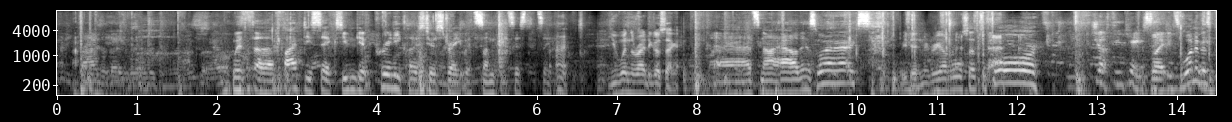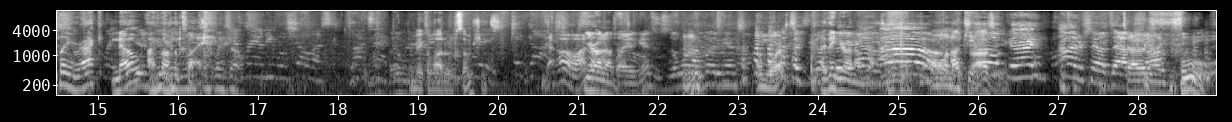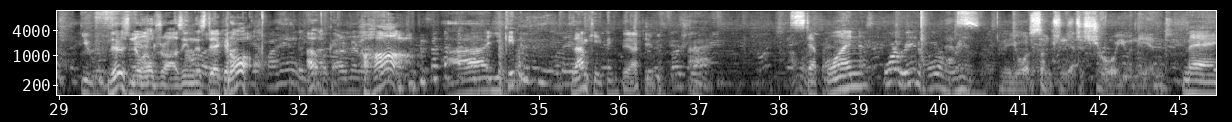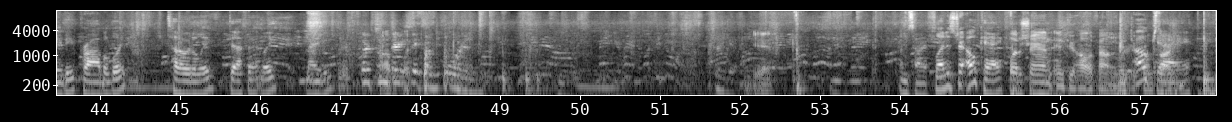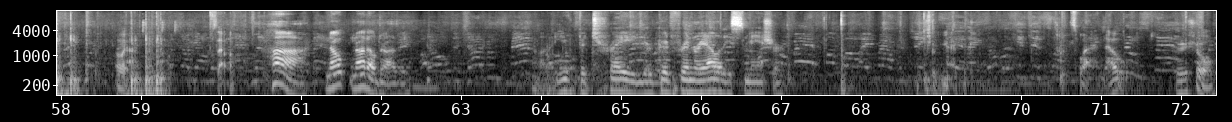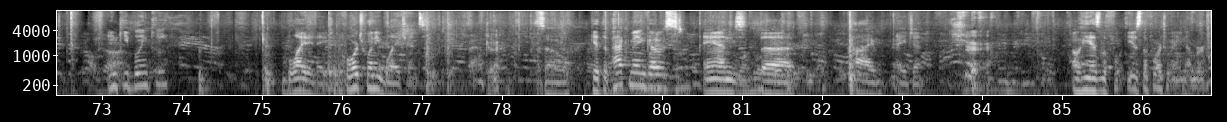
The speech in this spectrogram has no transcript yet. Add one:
With uh, 5d6, you can get pretty close to a straight with some consistency. Alright. You win the right to go second. that's not how this works. We didn't agree on rule sets before. Just in case. It's like, is one of us playing rack? No, I'm on the play. You make a lot of assumptions. Oh, I You're on who I Eldrazi. played against. This is the one I played against. On what? I think you're on Eldrazi. I'm on I'll Eldrazi. Okay, I understand what's happening. Totally. Fool. You. There's no Eldrazi in this deck at all. Oh, okay. Haha. Uh, you keep it? Because I'm keeping. Yeah, I keep it. Alright. Step one, Or in, or May Your assumptions destroy you in the end. maybe, probably, totally, definitely, maybe. 1336 on Orin. Yeah. I'm sorry, Dra- Okay, Flooded Strand into Hallowed Fountain into okay. Oh wait. It's that one. Huh. Nope, not Eldrazi. Uh, you've betrayed your good friend Reality Smasher. So you think. That's what I know. Very sure. Inky Blinky. Blighted Agent. 420 Blagent. Okay. So, get the Pac-Man Ghost and the Hive Agent. Sure. Oh, he has the he has the 420 number.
